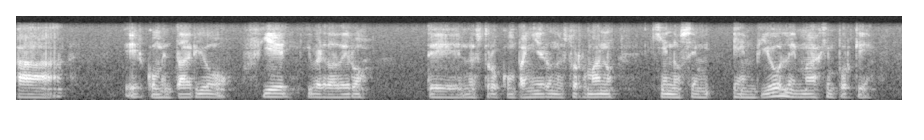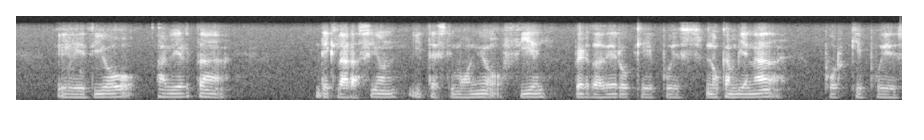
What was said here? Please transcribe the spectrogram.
a el comentario fiel y verdadero de nuestro compañero, nuestro hermano quien nos envió la imagen porque eh, dio abierta declaración y testimonio fiel verdadero que pues no cambia nada, porque pues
